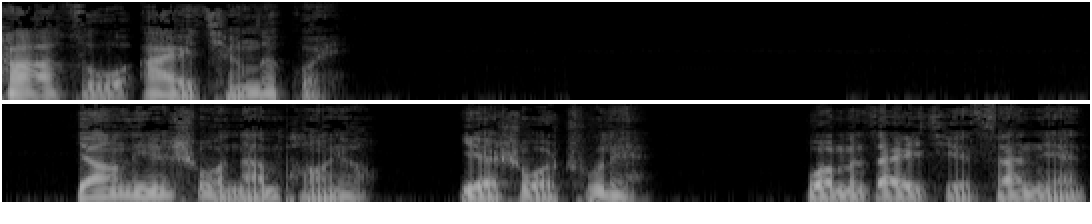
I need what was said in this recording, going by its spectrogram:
插足爱情的鬼。杨林是我男朋友，也是我初恋。我们在一起三年，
